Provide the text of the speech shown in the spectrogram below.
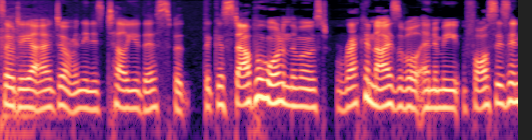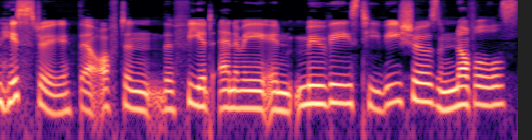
So, dear, I don't really need to tell you this, but the Gestapo one of the most recognizable enemy forces in history. They're often the feared enemy in movies, TV shows, and novels.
